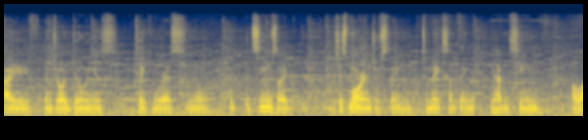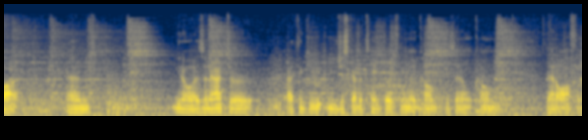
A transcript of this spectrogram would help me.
I enjoy doing is taking risks, you know. It, it seems like it's just more interesting to make something you haven't seen a lot. And, you know, as an actor, I think you, you just got to take those when they come because they don't come that often.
